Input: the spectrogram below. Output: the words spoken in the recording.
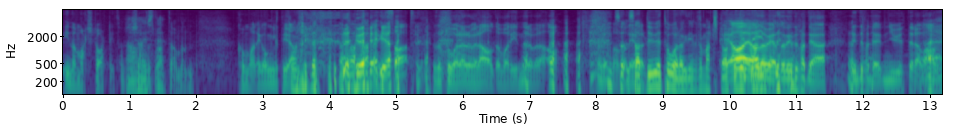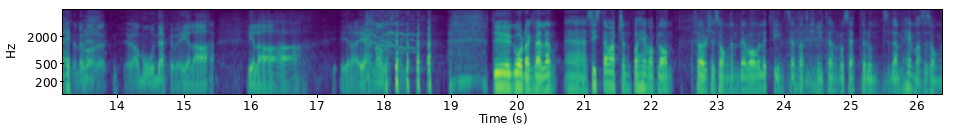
innan matchstart. Liksom. Så Ja, känns det som att ja, men, kommer man igång lite grann. lite- ja, Ja, exakt. Och så tårar överallt och bara rinner överallt. Ja, man Så, så att du är tårögd inför matchstart? Ja, ja, är vet jag. Det är inte för att jag, det är inte för att jag njuter av allt. Det är bara ammoniak över hela, hela, hela hjärnan nästan. Du, gårdagskvällen, eh, sista matchen på hemmaplan för säsongen. Det var väl ett fint sätt att knyta en rosett runt den hemmasäsongen?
